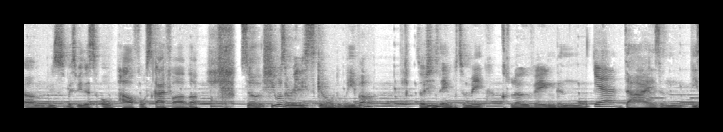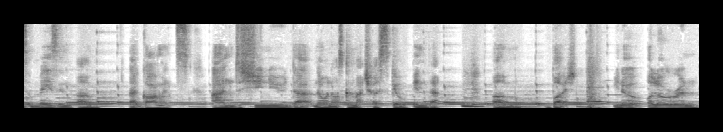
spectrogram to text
um, who's supposed to be this all powerful sky father. So she was a really skilled weaver. So she's able to make clothing and Yeah. dyes and these amazing um, like garments. And she knew that no one else can match her skill in that. hmm Um, but you know, Olorun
